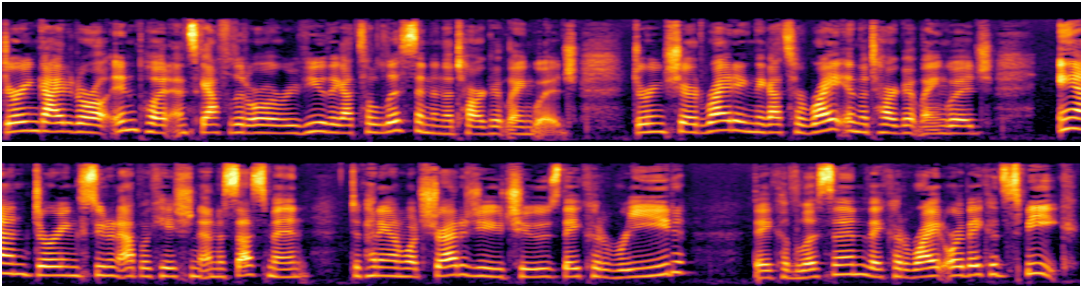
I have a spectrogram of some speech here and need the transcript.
During guided oral input and scaffolded oral review, they got to listen in the target language. During shared writing, they got to write in the target language. And during student application and assessment, depending on what strategy you choose, they could read, they could listen, they could write, or they could speak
